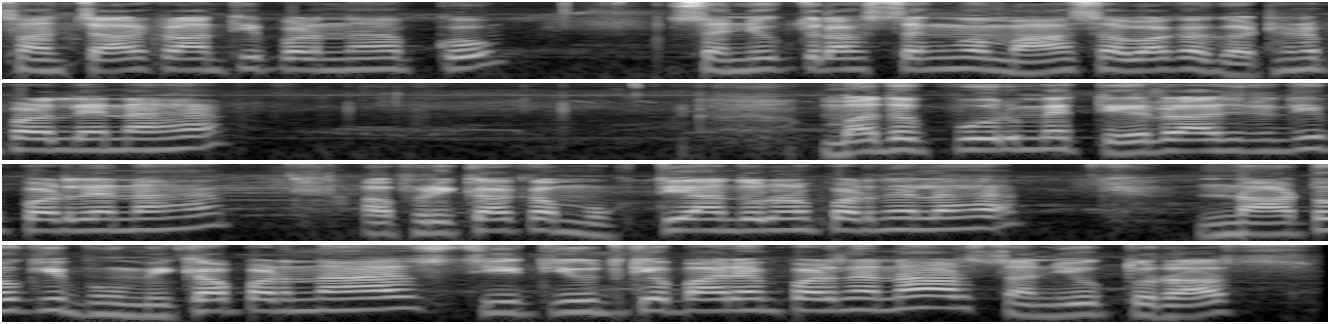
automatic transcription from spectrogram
संचार क्रांति पढ़ना है आपको। संयुक्त राष्ट्र संघ में महासभा का गठन पढ़ लेना है। मध्यपुर में तेल राजनीति पढ़ लेना है। अफ्रीका का मुक्ति आंदोलन पढ़ लेना है। नाटो की भूमिका पढ़ना है। शीत युद्ध के बारे में पढ़ लेना है। और संयुक्त राष्ट्र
